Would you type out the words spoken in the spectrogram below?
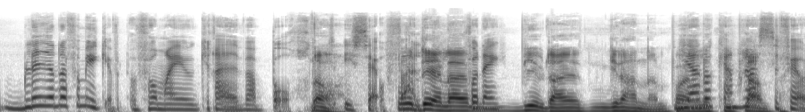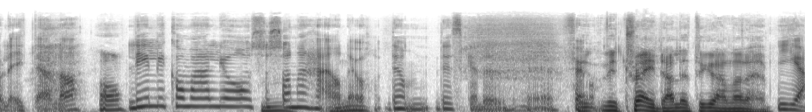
blir det för mycket då får man ju gräva bort Ja. i så fall. Och dela, För det- bjuda grannen på Ja, en då liten kan Hasse få lite eller Ja. Mm. liljekonvaljer och så sådana här då. De, det ska du eh, få. Vi, vi tradar lite grann där. Ja.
